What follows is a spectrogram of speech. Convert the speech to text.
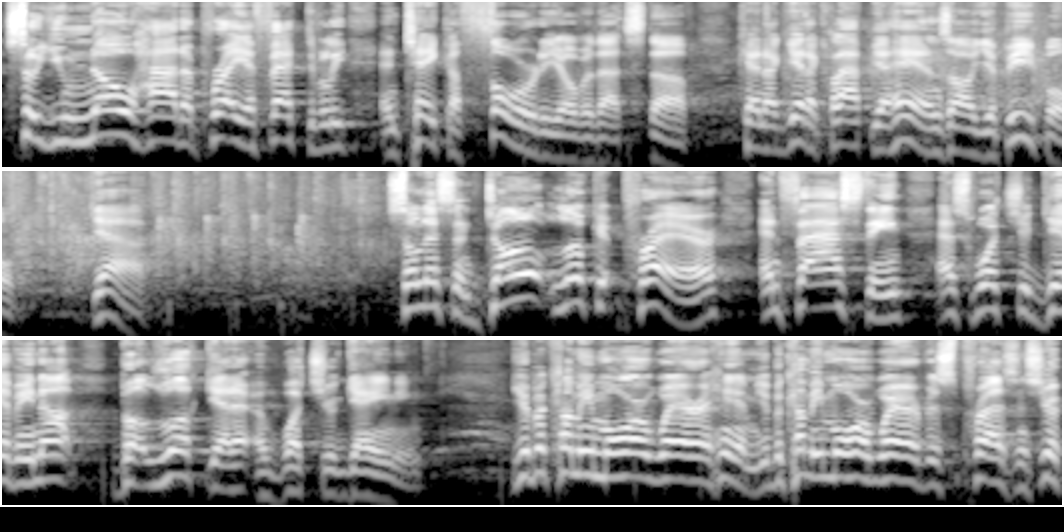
so you know how to pray effectively and take authority authority over that stuff. Can I get a clap your hands, all you people? Yeah. So listen, don't look at prayer and fasting as what you're giving up, but look at it as what you're gaining. You're becoming more aware of Him. You're becoming more aware of His presence. You're,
